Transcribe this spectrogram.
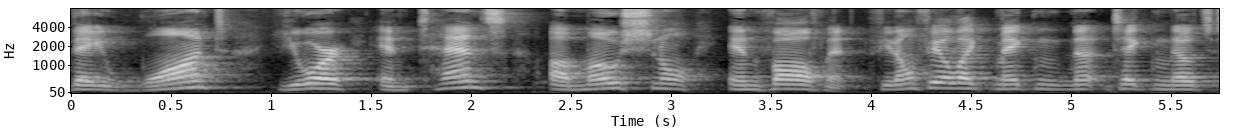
They want your intense emotional involvement. If you don't feel like making taking notes,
